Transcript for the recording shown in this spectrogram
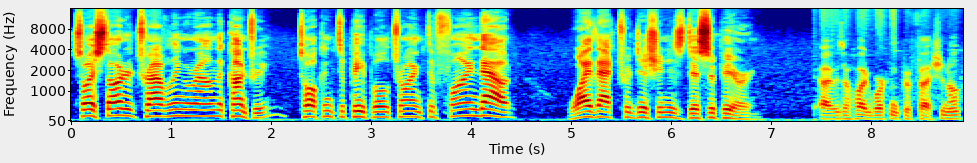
So I started traveling around the country, talking to people, trying to find out why that tradition is disappearing. I was a hardworking professional.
